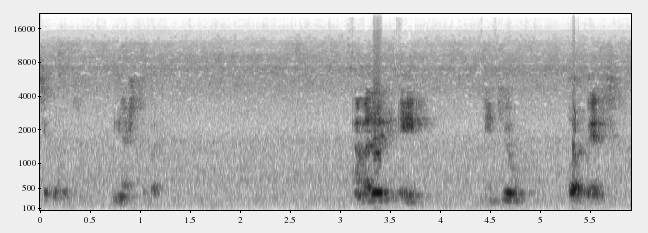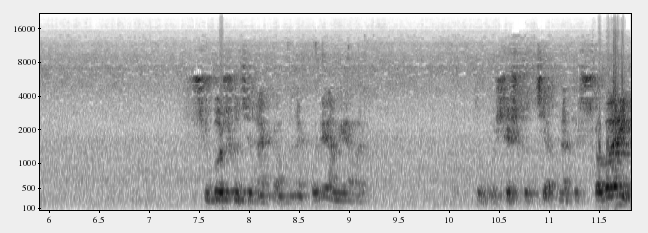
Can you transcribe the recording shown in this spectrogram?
সেগুলো নিয়ে আসতে পারি। আমাদের এই দ্বিতীয় পর্বের শুভ সূচনা কামনা করে আমি আমার বক্তব্য শেষ করছি। আপনাদের সবারই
